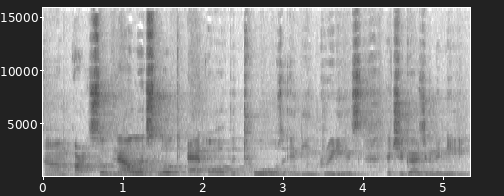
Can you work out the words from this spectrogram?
Um, all right, so now let's look at all the tools and the ingredients that you guys are gonna need.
